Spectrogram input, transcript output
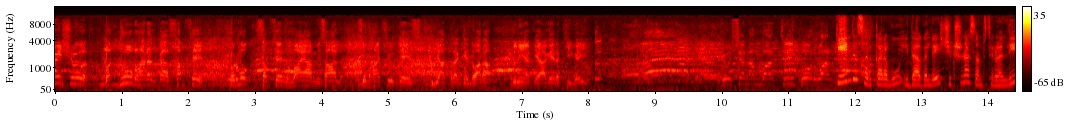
विश्व बंधु भारत का सबसे प्रमुख सबसे नुमाया मिसाल शुभांशु के इस यात्रा के द्वारा दुनिया के आगे रखी गई Question number 341. ಕೇಂದ್ರ ಸರ್ಕಾರವು ಇದಾಗಲೇ ಶಿಕ್ಷಣ ಸಂಸ್ಥೆಗಳಲ್ಲಿ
